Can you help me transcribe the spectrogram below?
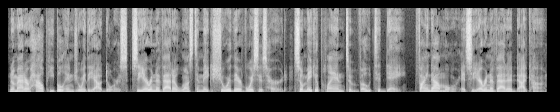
No matter how people enjoy the outdoors, Sierra Nevada wants to make sure their voice is heard. So make a plan to vote today. Find out more at sierranevada.com.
